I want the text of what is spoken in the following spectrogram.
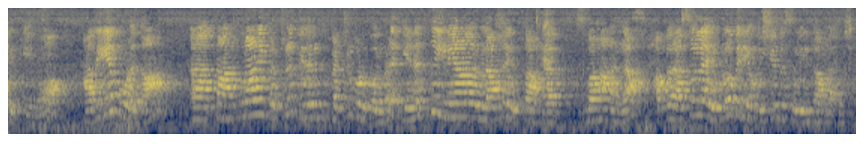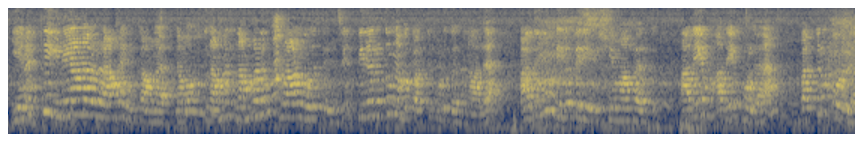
இருக்கேனோ அதே போலதான் தான் குரானை கற்று பிறருக்கு கற்றுக் கொடுப்பவர்கள் எனக்கு இணையானவர்களாக இருக்காங்க. சுபகானல்லா அப்ப ரசோல்லா எவ்வளவு பெரிய விஷயத்த சொல்லியிருக்காங்க. எனக்கு இணையானவர்களாக இருக்காங்க. நமக்கு நம்ம நம்மளும் குரான் ஓத தெரிஞ்சு பிறருக்கும் நம்ம கற்றுக் கொடுக்கறதுனால அதுவும் மிகப்பெரிய விஷயமாக இருக்கு. அதே அதே போல பத்ருப்பூர்ல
